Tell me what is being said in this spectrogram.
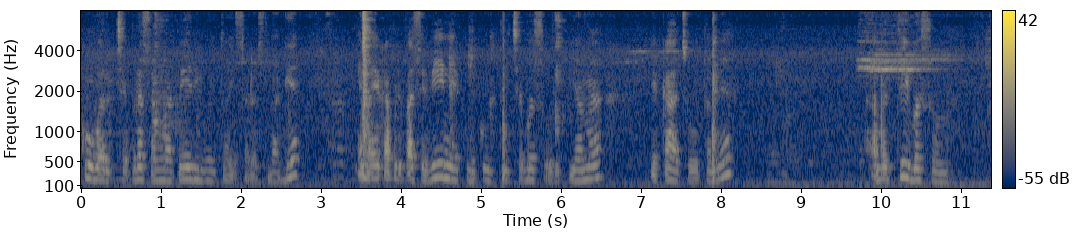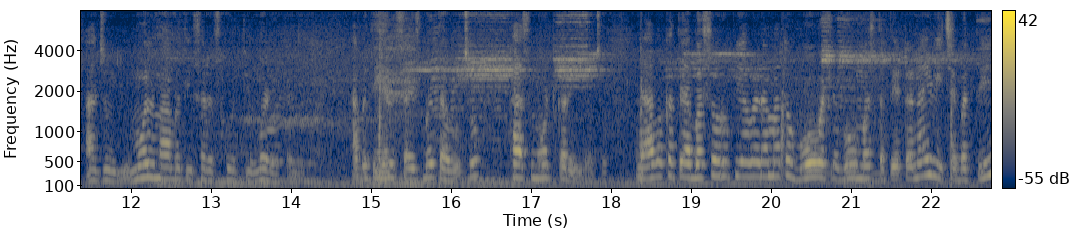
કુવર્ક છે. પ્રસંગમાં પહેરી હોય તોય સરસ લાગે. એમાં એક આપણી પાસે વી નેકની કુર્તી છે બસો રૂપિયામાં. એક આ જો તમે. આ બધી બસોમાં. આ જોઈ લો. મોલમાં આ બધી સરસ કુર્તીઓ મળે તમને. આ બધી એલ સાઇઝ બતાવું છું. ખાસ નોટ કરી લેજો અને આ વખતે આ બસો રૂપિયાવાળામાં તો બહુ એટલે બહુ મસ્ત પેટર્ન આવી છે બધી.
